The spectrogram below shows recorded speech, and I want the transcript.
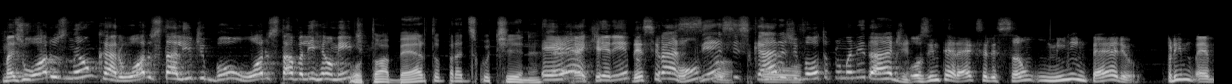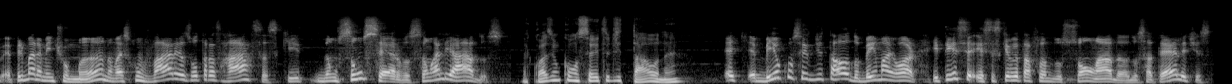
Mas o Horus não, cara, o Horus tá ali de boa, o Horus estava ali realmente. Tô aberto pra discutir, né? É, É que querendo desse trazer ponto, esses caras o- de volta pra humanidade. Os Interex, eles são um mini império, prim- é, é primariamente humano, mas com várias outras raças que não são servos, são aliados. É quase um conceito de tal, né? É, é bem o conceito de tal, do bem maior. E tem esse, esse esquema que eu tava falando do som lá, do- dos satélites.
